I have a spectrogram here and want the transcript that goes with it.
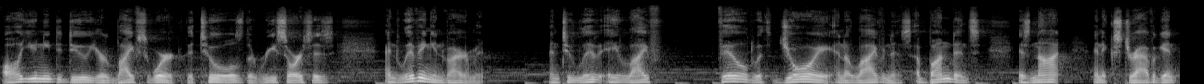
all you need to do your life's work, the tools, the resources, and living environment, and to live a life filled with joy and aliveness. Abundance is not an extravagant,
